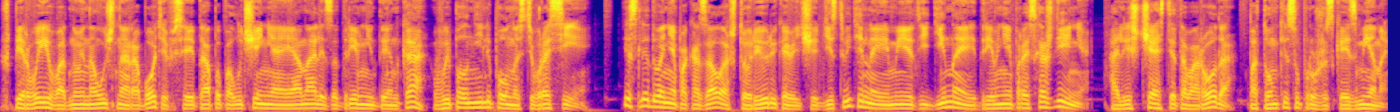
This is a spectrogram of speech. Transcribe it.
Впервые в одной научной работе все этапы получения и анализа древней ДНК выполнили полностью в России. Исследование показало, что Рюриковичи действительно имеют единое и древнее происхождение, а лишь часть этого рода – потомки супружеской измены.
